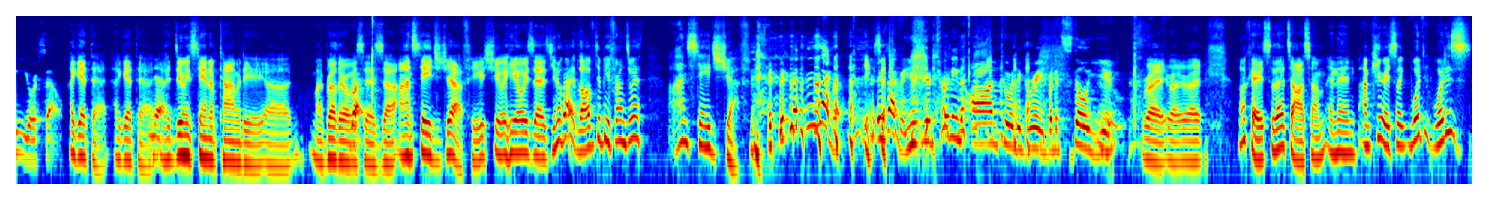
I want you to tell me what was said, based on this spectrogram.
yourself I get that. I get that. Yeah. Uh, doing stand up comedy, uh, my brother always Right. says, uh, on stage Jeff. He, she, he always says, you know who I'd love to be friends with? On stage, Jeff. exactly. exactly. You, you're turning on to a degree, but it's still you. right, right, right. Okay, so that's awesome. And then I'm curious, like, what what is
